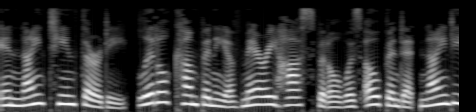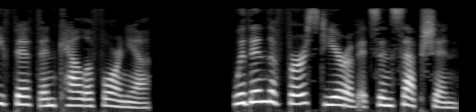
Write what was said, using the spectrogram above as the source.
In 1930, Little Company of Mary Hospital was opened at 95th and California. Within the first year of its inception,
